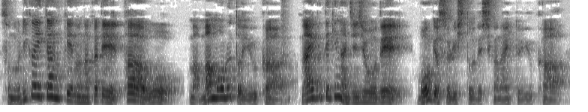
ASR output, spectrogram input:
その利害関係の中で他を、まあ、守るというか、内部的な事情で防御する人でしかないというか、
